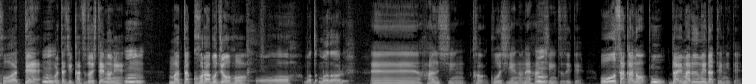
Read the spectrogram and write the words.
こうやってうん。俺たち活動してんのに、うん。またコラボ情報。またまだある。えー、阪神か甲子園のね阪神に続いて、大阪の大丸梅田店にて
